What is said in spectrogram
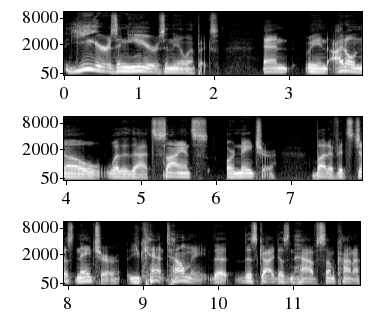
years and years in the Olympics. And I mean, I don't know whether that's science or nature, but if it's just nature, you can't tell me that this guy doesn't have some kind of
